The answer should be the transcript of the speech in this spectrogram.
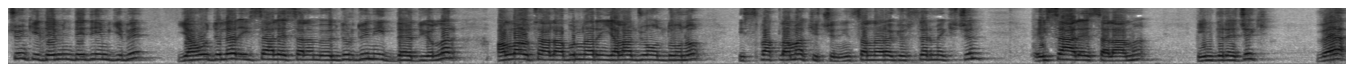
Çünkü demin dediğim gibi Yahudiler İsa Aleyhisselam'ı öldürdüğünü iddia ediyorlar. Allahu Teala bunların yalancı olduğunu ispatlamak için, insanlara göstermek için İsa Aleyhisselam'ı indirecek ve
